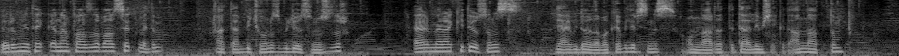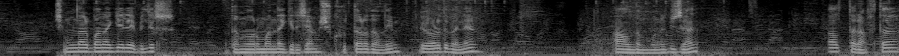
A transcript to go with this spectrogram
Ürünü tekrardan fazla bahsetmedim. Zaten birçoğunuz biliyorsunuzdur. Eğer merak ediyorsanız diğer videoda bakabilirsiniz. Onlarda detaylı bir şekilde anlattım. Şimdi bunlar bana gelebilir. Adamın ormanına gireceğim. Şu kurtları da alayım. Gördü beni. Aldım bunu güzel. Alt tarafta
